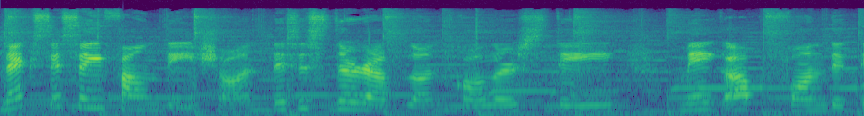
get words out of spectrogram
Next is a foundation. This is the Revlon Color Stay Makeup Fondant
